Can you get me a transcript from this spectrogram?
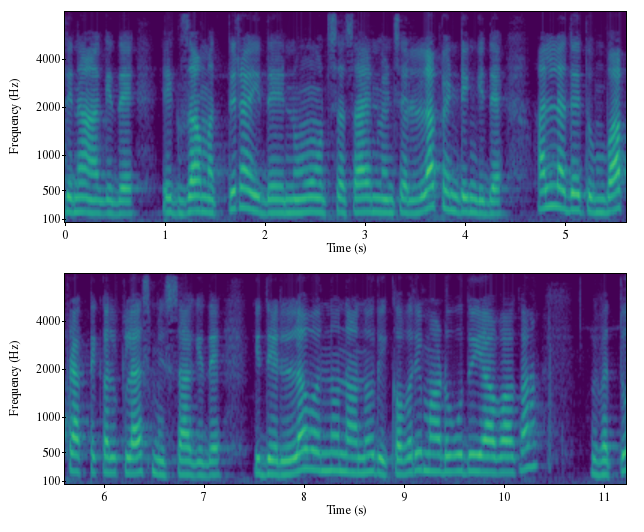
ದಿನ ಆಗಿದೆ. ಎಕ್ಸಾಮ್ ಹತ್ತಿರ ಇದೆ, ನೋಟ್ಸ್, ಅಸೈನ್ಮೆಂಟ್ಸ್ ಎಲ್ಲ ಪೆಂಡಿಂಗ್ ಇದೆ. ಅಲ್ಲದೆ ತುಂಬ ಪ್ರಾಕ್ಟಿಕಲ್ ಕ್ಲಾಸ್ ಮಿಸ್ ಆಗಿದೆ. ಇದೆಲ್ಲವನ್ನು ನಾನು ರಿಕವರಿ ಮಾಡುವುದು ಯಾವಾಗ? ಇವತ್ತು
